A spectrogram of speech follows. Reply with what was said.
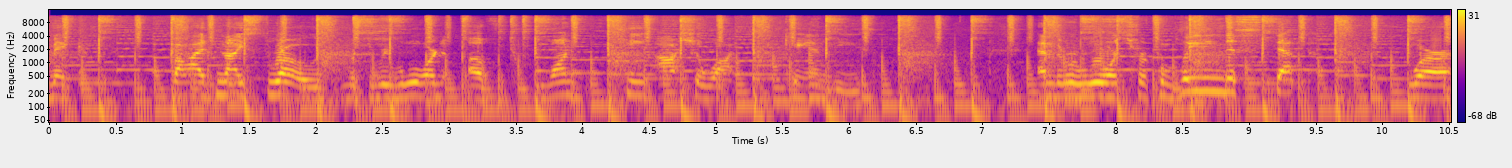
make five nice throws with the reward of one King Oshawott candies. And the rewards for completing this step were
